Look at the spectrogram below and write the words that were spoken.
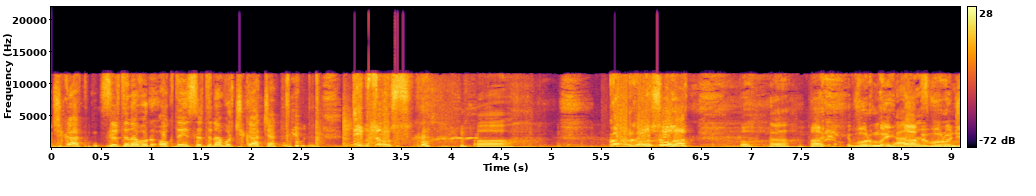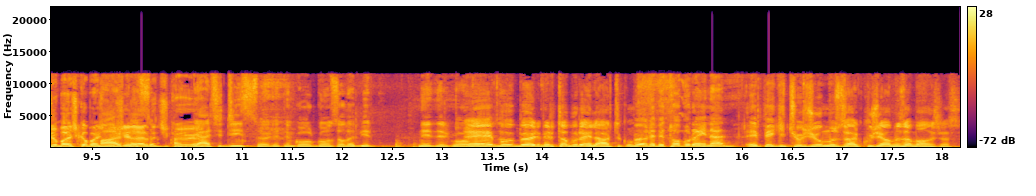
Çıkart. Sırtına vur. Oktay'ı sırtına vur çıkartacak. Dipsos. Oh. Gorgonzola. Oh. Ay, vurmayın Yalnız abi. Vurunca başka başka markası- şeyler de çıkıyor ya. Gerçi cins söyledin. Gorgonzola bir nedir gorgonzola? E bu böyle bir tabureyle artık. Böyle bir tobura inen. E peki çocuğumuz var kucağımıza mı alacağız?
